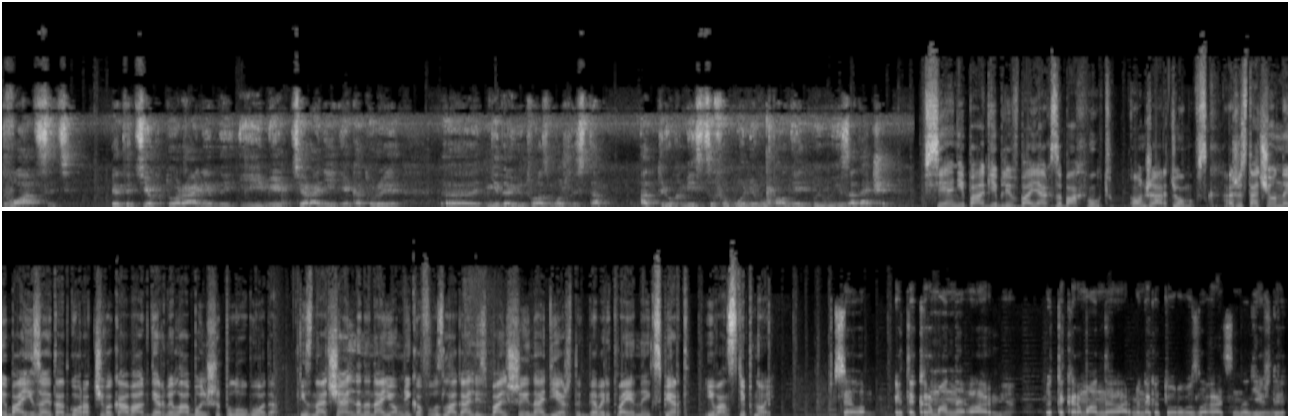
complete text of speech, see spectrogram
20 – это те, кто ранены и имеют те ранения, которые э, не дают возможность там от трех месяцев и более выполнять боевые задачи. Все они погибли в боях за Бахмут, он же Артемовск. Ожесточенные бои за этот город ЧВК «Вагнер» вела больше полугода. Изначально на наемников возлагались большие надежды, говорит военный эксперт Иван Степной. В целом, это карманная армия. Это карманная армия, на которую возлагаются надежды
